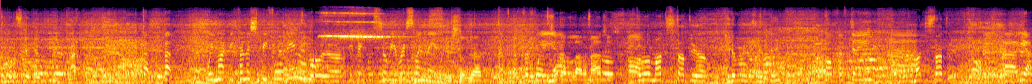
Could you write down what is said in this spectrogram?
Tomorrow schedule. But, but we might be finished before then, or Tomorrow, not? yeah. You think we'll still be wrestling then? We still got If we we got a lot of Tomorrow, matches. tomorrow match start uh, 11 15. 12, 15, uh, Match start. uh, yeah.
